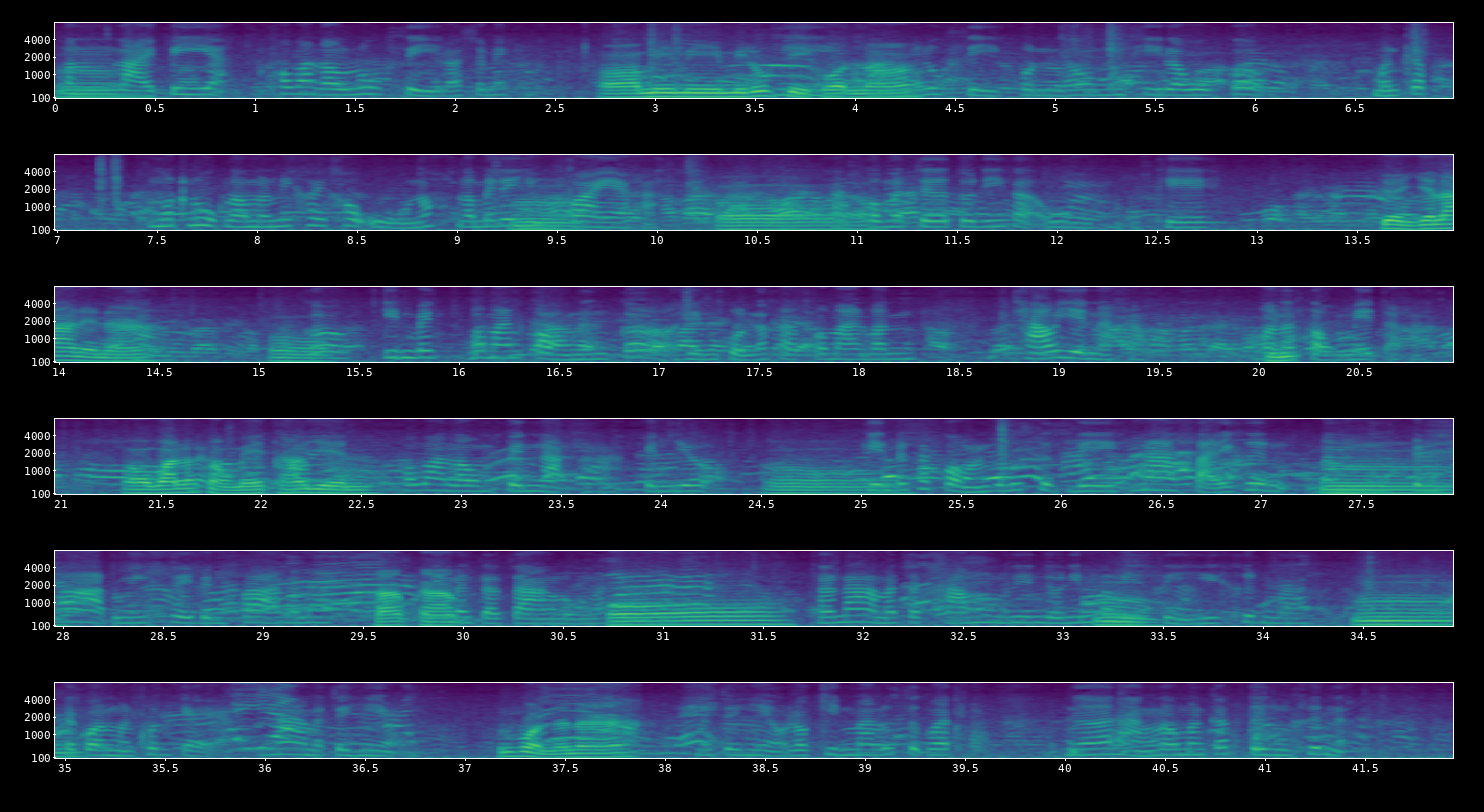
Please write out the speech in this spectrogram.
มันอืมหลายปีอะเพราะว่าเราลูกสี่แล้วใช่ไหมคะอ๋อมีมีมีลูกสี่คนเนาะ มีลูกสี่คนแล้วบางทีเราก็เหมือนกับมดลูกเรามันไม่ค่อยเข้าอู่เนาะเราไม่ได้อยู่อืม ไฟอะค่ะอ๋อค่ะพอมาเจอตัวนี้ก็โอ้โอเคเจอเยล่าเนี่ยนะ ค่ะ อ๋อ ก็กินไปประมาณกล่องหนึงก็เห็นผลแล้วค่ะ ประมาณวันเช้าเย็นนะคะวันละสองเม็ดอะค่ะอ๋อวันละสองเมตรเช้าเย็น เพราะว่าเราเป็นหนักอะค่ะเป็นเยอะ อ๋อ กินไปสักกล่องมันก็รู้สึกดีหน้าใสขึ้น มันอืม เป็นฝ้าตรงนี้เคยเป็นฝ้าใช่ไหมครับครับนี่มันจะจางลงนะโอ้แล้วหน้ามันจะค้ำนี่เดี๋ยวนี้มันก็อืมมีสีขึ้นมา อืมแต่ก่อนเหมือนคนแก่อะหน้ามันจะเหี่ยว คุณฝนนะนะ มันจะเหี่ยว เรากินมารู้สึกว่าเนื้อหนังเรามันก็ตึงขึ้นอะ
